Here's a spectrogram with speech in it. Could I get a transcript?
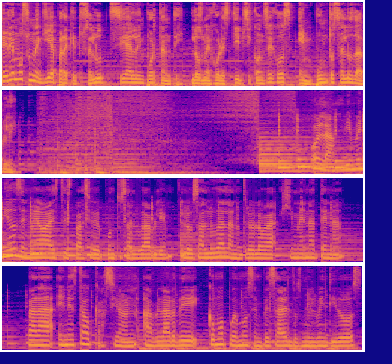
Seremos una guía para que tu salud sea lo importante. Los mejores tips y consejos en Punto Saludable. Hola, bienvenidos de nuevo a este espacio de Punto Saludable. Los saluda la nutrióloga Jimena Tena para en esta ocasión hablar de cómo podemos empezar el 2022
